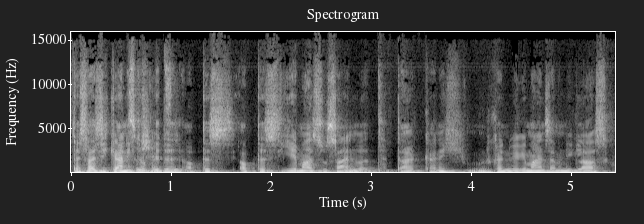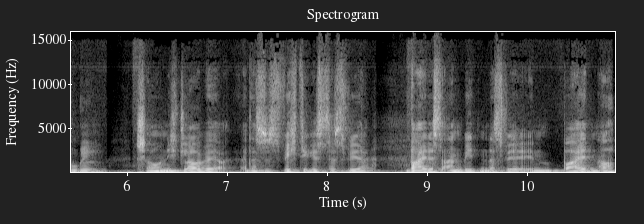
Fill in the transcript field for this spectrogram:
Das weiß ich gar nicht, ob, das, ob, das, ob das jemals so sein wird. Da kann ich, können wir gemeinsam in die Glaskugel schauen. Ich glaube, dass es wichtig ist, dass wir beides anbieten, dass wir in beiden auch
